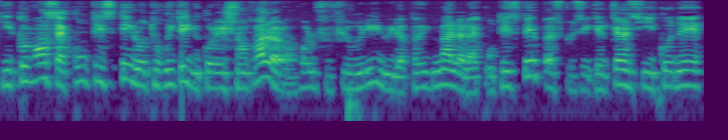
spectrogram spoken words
qui commencent à contester l'autorité du collège central. Alors Rolf Furuli, lui, il n'a pas eu de mal à la contester parce que c'est quelqu'un, s'il connaît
